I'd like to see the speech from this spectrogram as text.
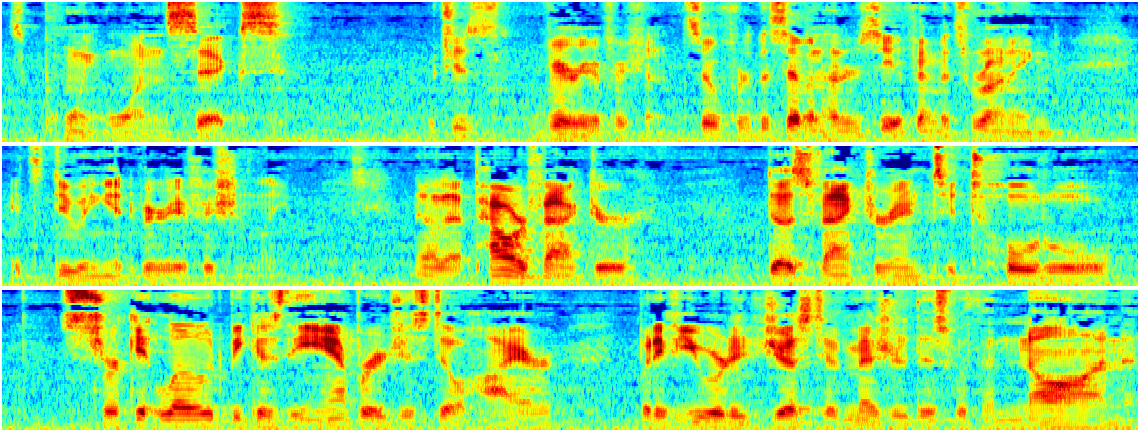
it's 0.16, which is very efficient. So for the 700 CFM it's running, it's doing it very efficiently. Now that power factor does factor into total circuit load because the amperage is still higher. But if you were to just have measured this with a non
